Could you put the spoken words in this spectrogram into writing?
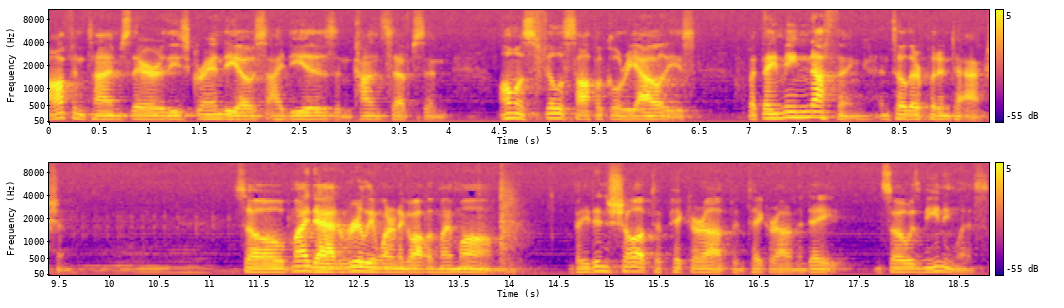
oftentimes there are these grandiose ideas and concepts and almost philosophical realities, but they mean nothing until they're put into action. So my dad really wanted to go out with my mom, but he didn't show up to pick her up and take her out on the date. And so it was meaningless.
